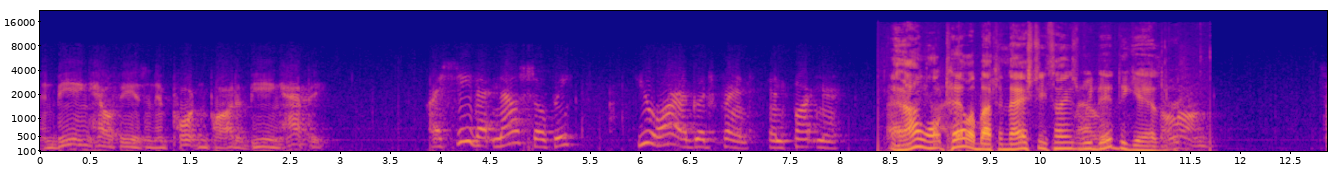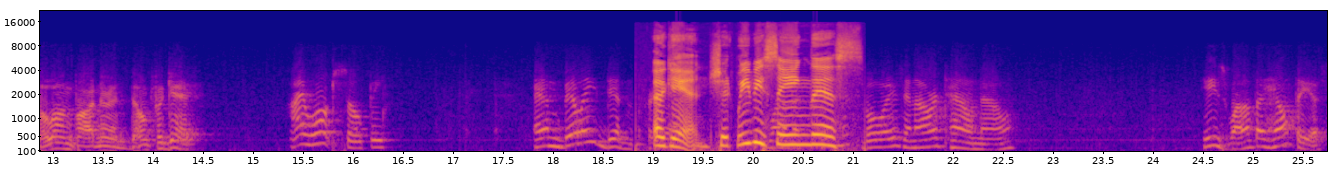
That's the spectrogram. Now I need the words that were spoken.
And being healthy is an important part of being happy. I see that now, Soapy. You are a good friend and partner. And I won't tell about the nasty things we did together. So long. So long, partner, and don't forget, I won't, Soapy. And Billy didn't forget. Again, should we be seeing this? Boys in our town now. He's one of the healthiest.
